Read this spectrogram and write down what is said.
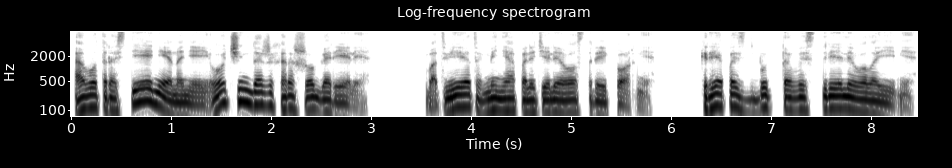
А вот растения на ней очень даже хорошо горели. В ответ в меня полетели острые корни. Крепость будто выстреливала ими.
